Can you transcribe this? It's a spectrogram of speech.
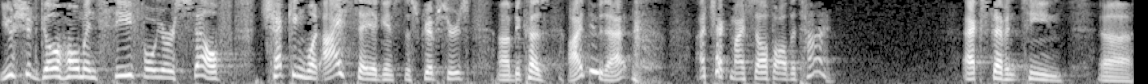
You should go home and see for yourself, checking what I say against the scriptures, uh, because I do that. I check myself all the time. Acts 17 uh,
